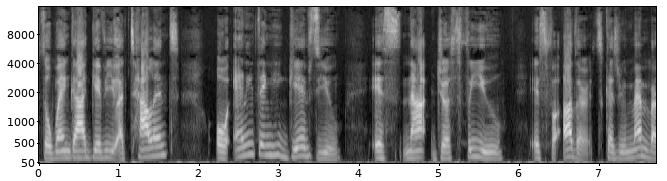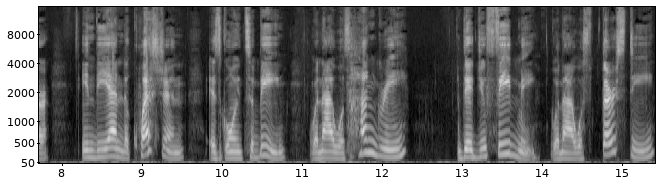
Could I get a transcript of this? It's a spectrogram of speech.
So when God gives you a talent or anything he gives you, it's not just for you, it's for others. Because remember, in the end, the question is going to be when I was hungry, did you feed me? When I was thirsty,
